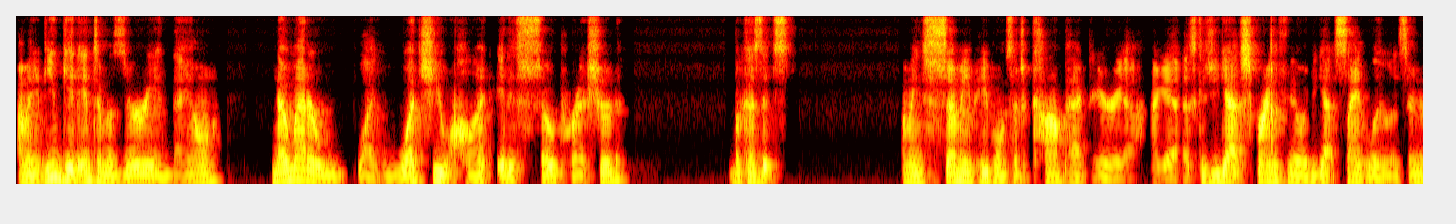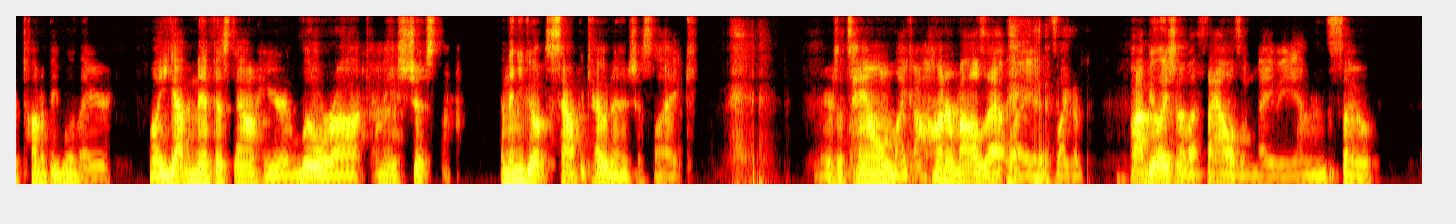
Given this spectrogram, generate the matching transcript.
I mean, if you get into Missouri and down, no matter like what you hunt, it is so pressured because it's I mean, so many people in such a compact area, I guess, because you got Springfield, you got St. Louis, there's a ton of people there. Well, you got Memphis down here and Little Rock. I mean, it's just, and then you go up to South Dakota and it's just like, there's a town like a hundred miles that way, and it's like a population of a thousand maybe. And so,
